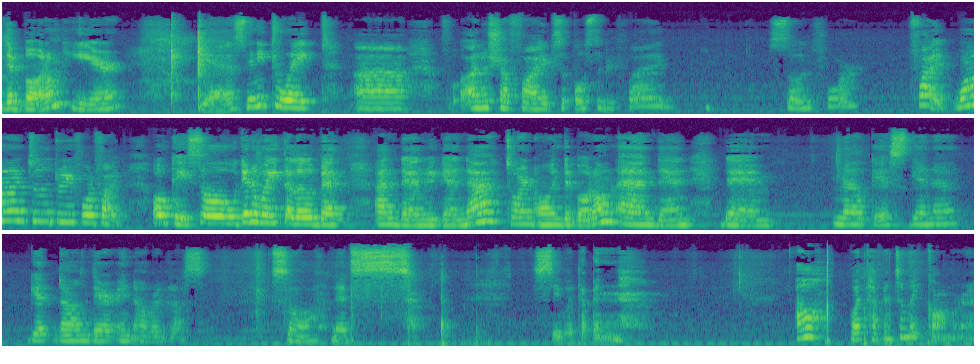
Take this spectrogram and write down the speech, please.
the bottom here. Yes we need to wait uh ano siya, 5. Supposed to be 5. So, 4. 5. 1, 2, 3, 4, 5. Okay, so we're gonna wait a little bit and then we're gonna turn on the bottom and then the milk is gonna get down there in our glass. So, let's see what happened. Oh, what happened to my camera?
